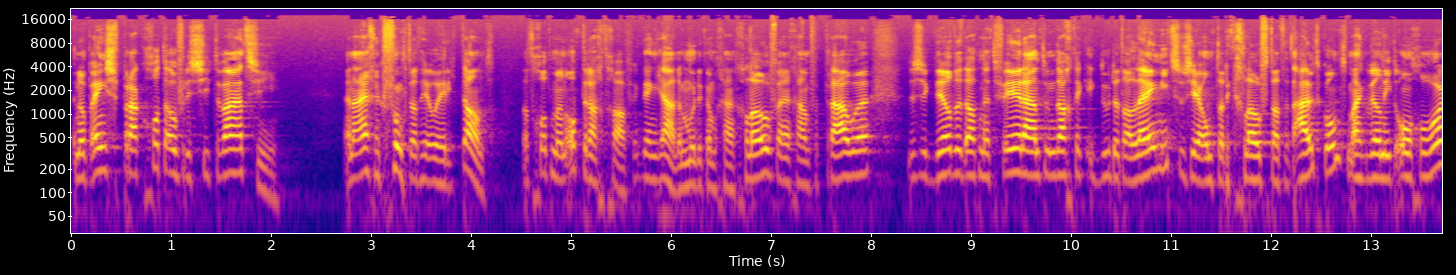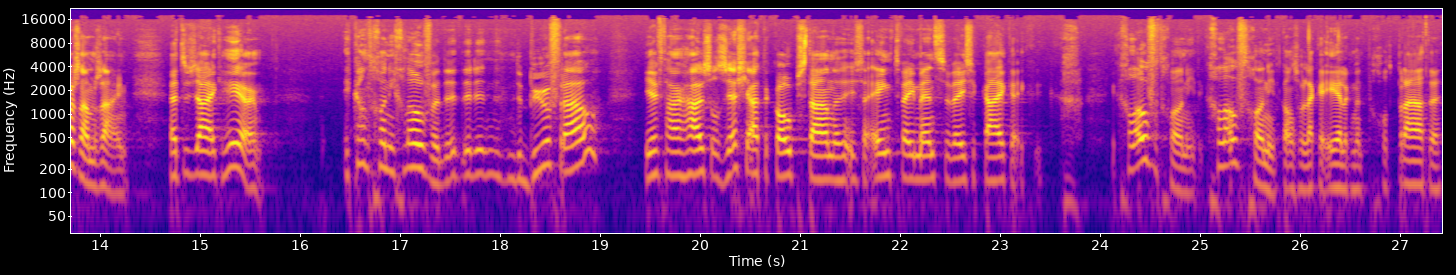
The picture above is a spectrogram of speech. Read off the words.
en opeens sprak God over de situatie. En eigenlijk vond ik dat heel irritant dat God me een opdracht gaf. Ik denk, ja, dan moet ik hem gaan geloven en gaan vertrouwen. Dus ik deelde dat met Vera en toen dacht ik, ik doe dat alleen niet zozeer omdat ik geloof dat het uitkomt, maar ik wil niet ongehoorzaam zijn. En toen zei ik, Heer, ik kan het gewoon niet geloven. De, buurvrouw, die heeft haar huis al zes jaar te koop staan. Er is er één, twee mensen wezen kijken. Ik, geloof het gewoon niet. Ik geloof het gewoon niet. Ik kan zo lekker eerlijk met God praten.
